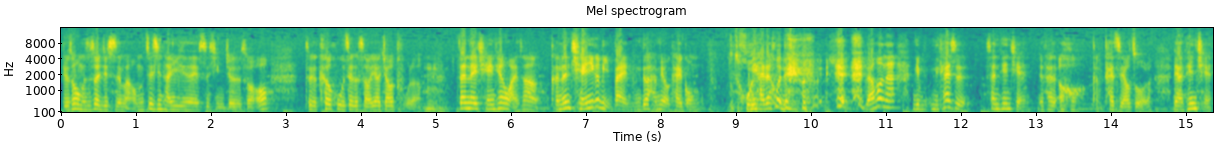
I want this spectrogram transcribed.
比如说我们是设计师嘛，我们最经常遇见的事情就是说，哦，这个客户这个时候要交图了，嗯，在那前一天晚上，可能前一个礼拜你都还没有开工。你还在混呢，然后呢，你你开始三天前就开始哦，开始要做了，两天前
